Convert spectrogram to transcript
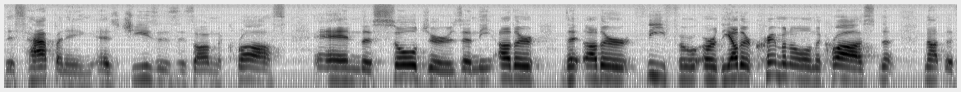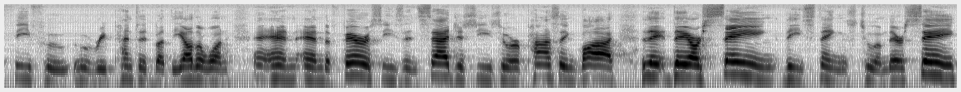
this happening as Jesus is on the cross and the soldiers and the other the other thief who, or the other criminal on the cross not the thief who, who repented but the other one. And and the pharisees and sadducees who are passing by they, they are saying these things to him. They're saying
